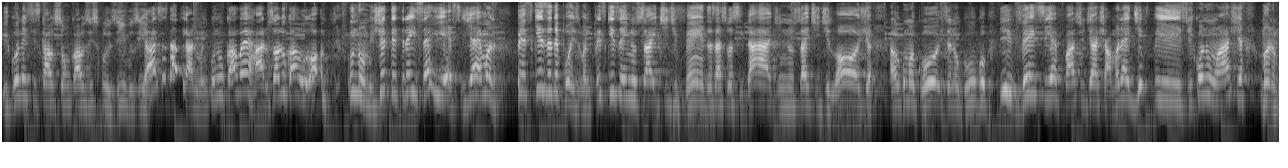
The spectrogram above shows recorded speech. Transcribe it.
E quando esses carros são carros exclusivos e raros, você tá ligado, mano? Quando o carro é raro, só do carro. Ó, o nome GT3 RS já é, mano. Pesquisa depois, mano. Pesquisa aí no site de vendas da sua cidade, no site de loja, alguma coisa no Google e vê se é fácil de achar. Mano, é difícil. E quando não acha, mano,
